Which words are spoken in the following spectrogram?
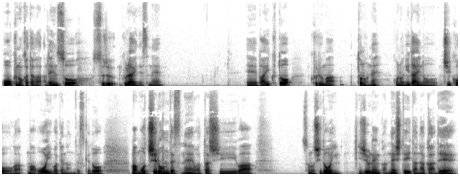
多くの方が連想するぐらいですね、えーバイクと車とのね、この2台の事故が、まあ、多いわけなんですけど、まあ、もちろんですね、私は、その指導員、20年間ね、していた中で、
